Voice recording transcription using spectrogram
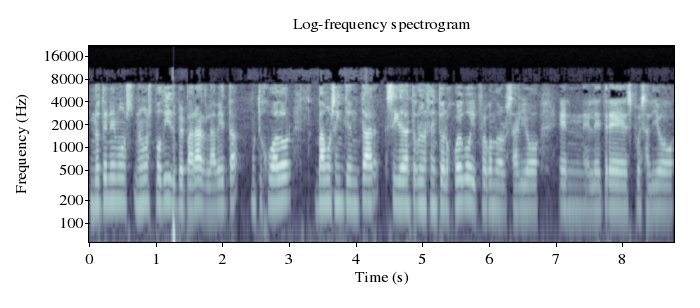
no tenemos, no hemos podido preparar la beta multijugador, vamos a intentar seguir adelante con el lanzamiento del juego y fue cuando salió en el E3, pues salió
